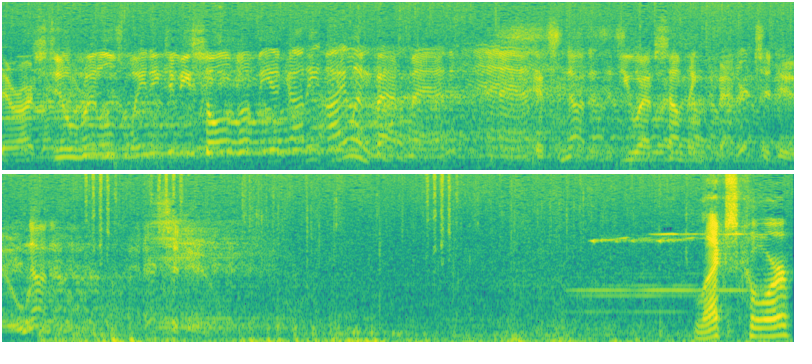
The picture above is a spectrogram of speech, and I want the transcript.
There are still riddles waiting to be solved on Island, Batman. It's not as if you have something better to do. None better to do. LexCorp,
